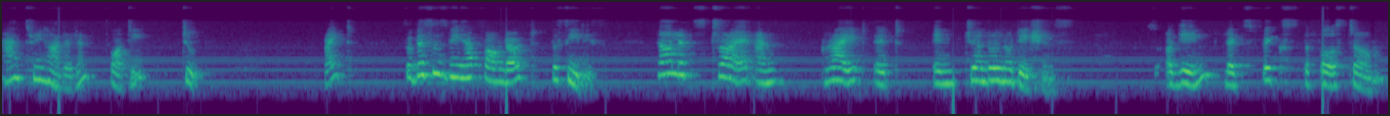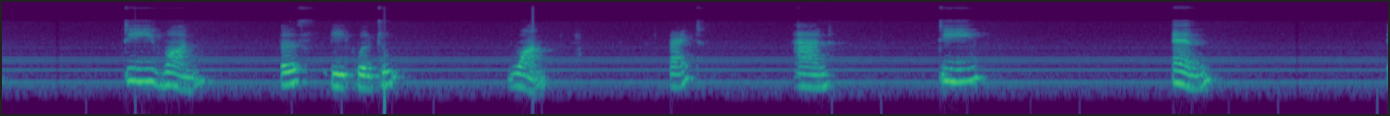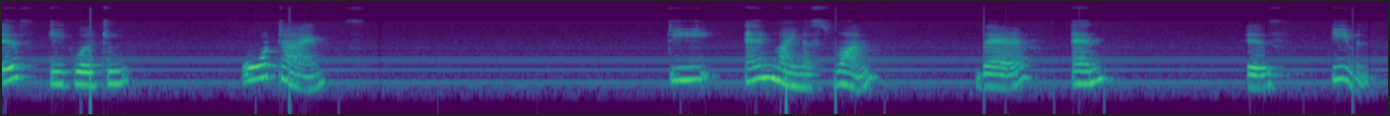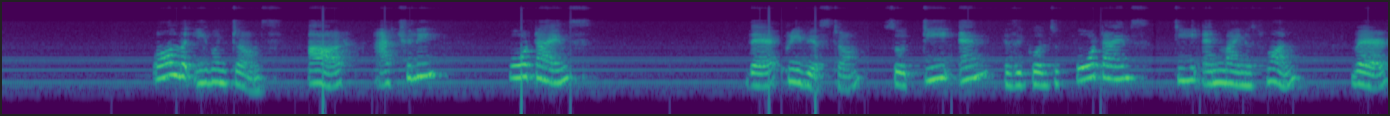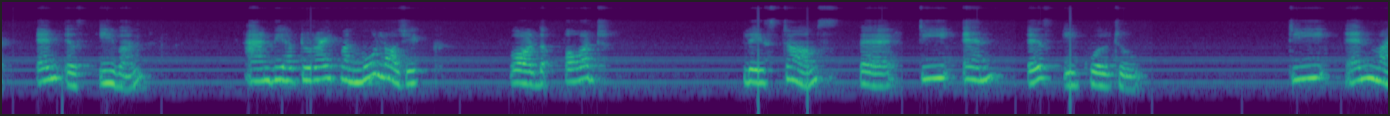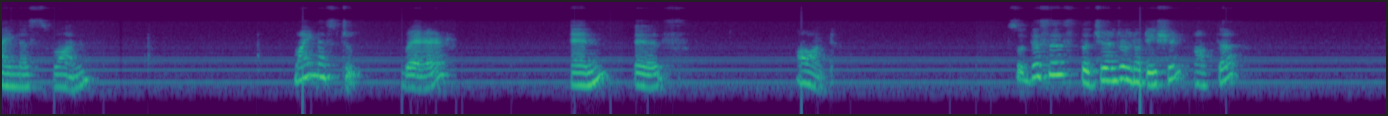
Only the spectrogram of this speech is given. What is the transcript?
and 342. Right? So this is we have found out the series. Now let's try and write it in general notations. So again, let's fix the first term. T1 is equal to 1, right? And T n is equal to 4 times Tn minus 1 where n is even. All the even terms are actually 4 times their previous term. So Tn is equal to 4 times Tn minus 1 where n is even and we have to write one more logic for the odd place terms where Tn is equal to Tn minus 1 minus 2 where n is odd. So this is the general notation of the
